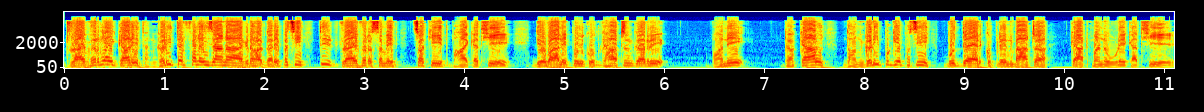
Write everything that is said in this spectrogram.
ड्राइभरलाई गाड़ी धनगढ़ीतर्फ लैजान आग्रह गरेपछि ती ड्राइभर समेत चकित भएका थिए। देउबाले पुलको उद्घाटन गरे भने ढकाल धनगढ़ी पुगेपछि बुद्ध एयरको प्लेनबाट काठमाडौँ उडेका थिए।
